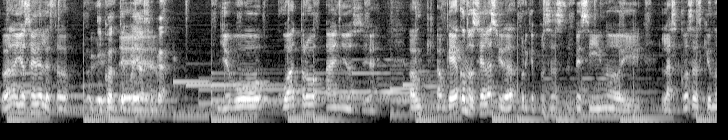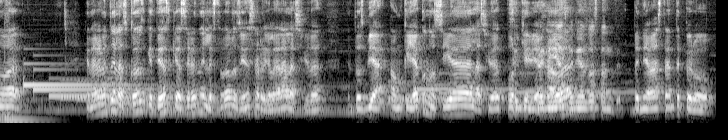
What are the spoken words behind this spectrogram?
bueno, yo soy del estado. ¿Y cuánto tiempo llevas acá? Llevo cuatro años ya. Aunque, aunque ya conocía la ciudad porque pues es vecino y las cosas que uno... Generalmente las cosas que tienes que hacer en el estado las vienes a arreglar a la ciudad. Entonces, via- aunque ya conocía la ciudad porque viajaba, Venías, venías bastante. venía bastante, pero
